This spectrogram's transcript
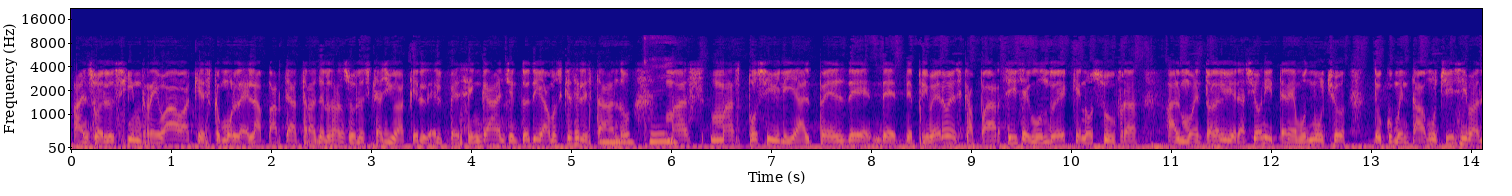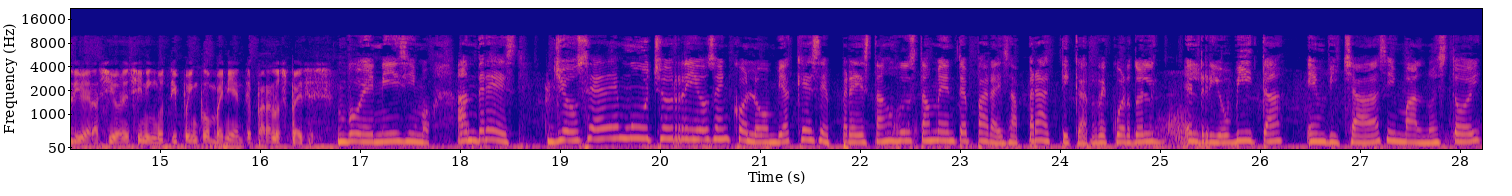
anzuelos sin rebaba, que es como la, la parte de atrás de los anzuelos que ayuda a que el, el pez se enganche. Entonces digamos que se le está dando más, más posibilidad al pez de, de, de primero escaparse y segundo de que no sufra al momento de la liberación y tenemos mucho, documentado muchísimas liberaciones sin ningún tipo de inconveniente para los peces. Buenísimo. Andrés, yo sé de muchos ríos en Colombia que se prestan justamente para esa práctica. Recuerdo el, el río Vita en Vichada, si mal no estoy,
